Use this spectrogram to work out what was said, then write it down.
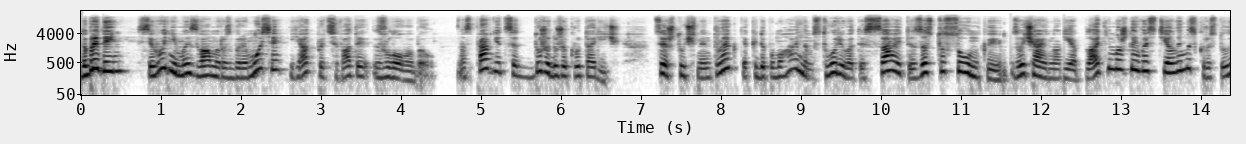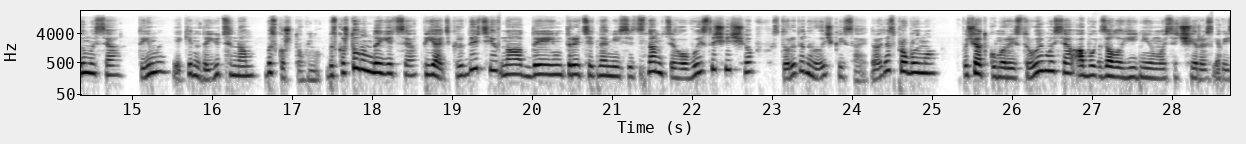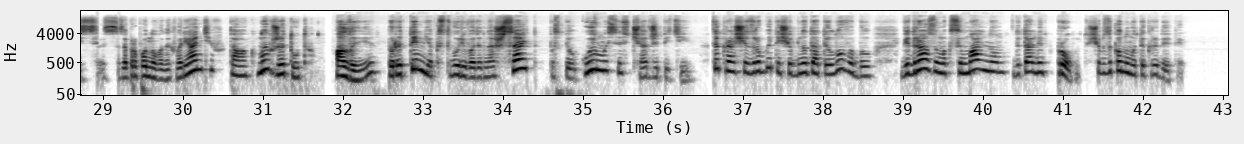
Добрий день! Сьогодні ми з вами розберемося, як працювати з Lovable. Насправді це дуже-дуже крута річ. Це штучний інтелект, який допомагає нам створювати сайти, застосунки. Звичайно, є платні можливості, але ми скористуємося тими, які надаються нам безкоштовно. Безкоштовно надається 5 кредитів на день, 30 на місяць. Нам цього вистачить, щоб створити невеличкий сайт. Давайте спробуємо. Спочатку ми реєструємося або залогіднюємося через якийсь з запропонованих варіантів. Так, ми вже тут. Але перед тим, як створювати наш сайт, поспілкуємося з ChatGPT. Це краще зробити, щоб надати Lovable відразу максимально детальний промпт, щоб зекономити кредити.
